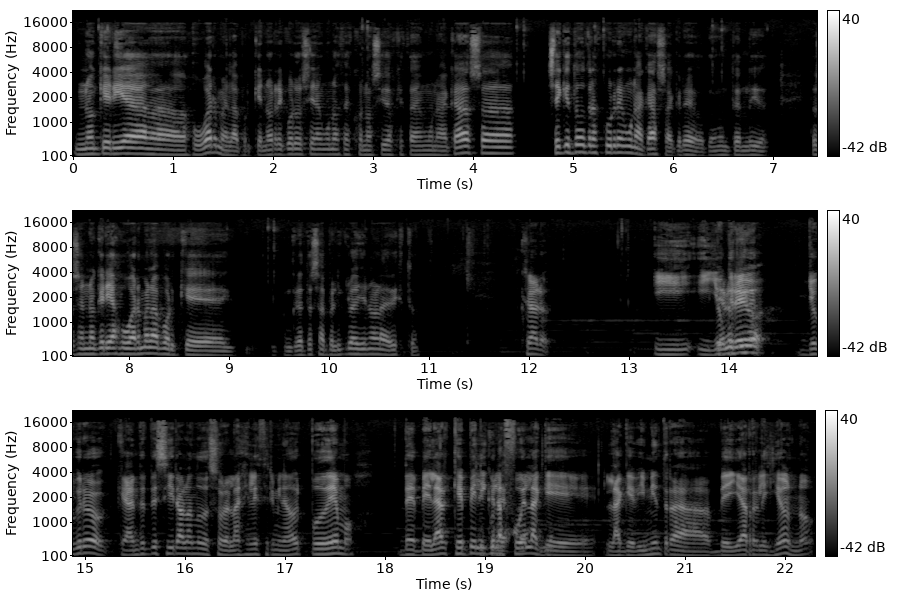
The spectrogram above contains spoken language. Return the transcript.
no quería jugármela, porque no recuerdo si eran unos desconocidos que estaban en una casa. Sé que todo transcurre en una casa, creo, tengo entendido. Entonces no quería jugármela porque en concreto esa película yo no la he visto. Claro. Y, y yo, Yo lo que creo, yo creo que antes de seguir hablando de- sobre el ángel exterminador, podemos desvelar qué película fue la que, la que vi mientras veía religión, ¿no?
